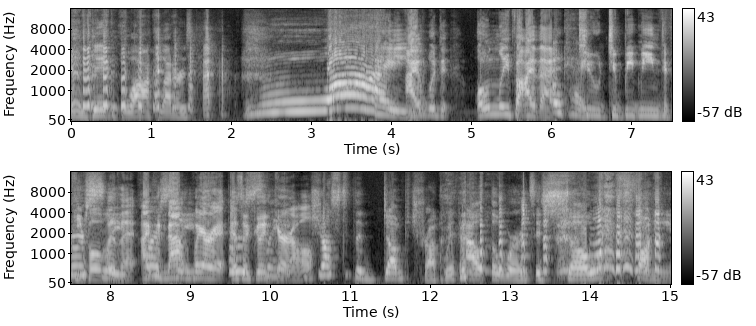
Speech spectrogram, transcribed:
in big block letters why I would only buy that Okay. to to be mean to people with Firstly- it. I would not wear it as a good girl. Just the dump truck without the words is so funny.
